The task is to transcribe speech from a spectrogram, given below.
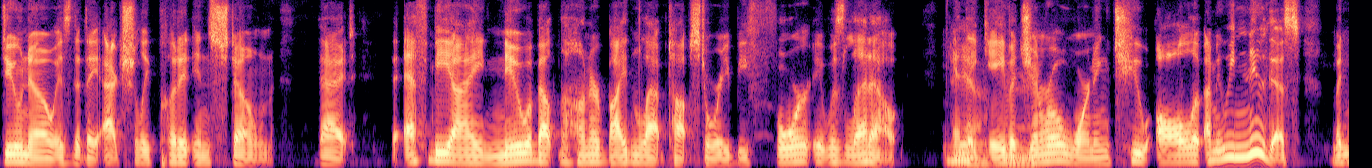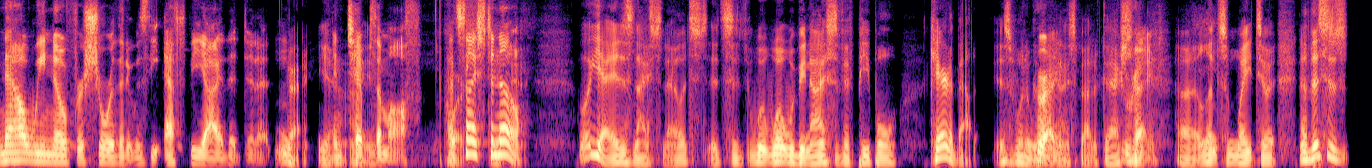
do know is that they actually put it in stone that the FBI knew about the Hunter Biden laptop story before it was let out, and they gave a general warning to all. Of, I mean, we knew this, but Mhm. now we know for sure that it was the FBI that did it Right. Yeah. and I tipped mean, them off. of That's nice to Yeah, know. yeah. Well, yeah, it is nice to know. It's it's, it's what what would be nice is if people cared about it. Is what it would Right. be nice about it. If they actually Right. uh, lent some weight to it. Now, this is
